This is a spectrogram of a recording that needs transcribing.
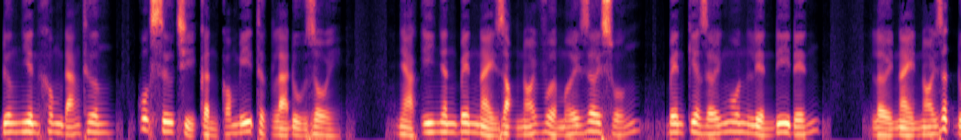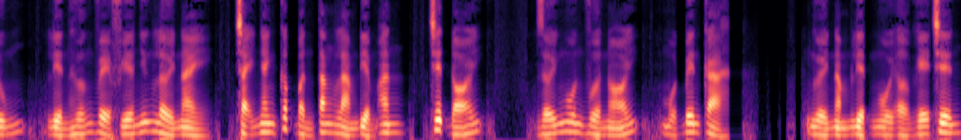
Đương nhiên không đáng thương, quốc sư chỉ cần có mỹ thực là đủ rồi. Nhạc y nhân bên này giọng nói vừa mới rơi xuống, bên kia giới ngôn liền đi đến. Lời này nói rất đúng, liền hướng về phía những lời này, chạy nhanh cấp bẩn tăng làm điểm ăn, chết đói. Giới ngôn vừa nói, một bên cả. Người nằm liệt ngồi ở ghế trên,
